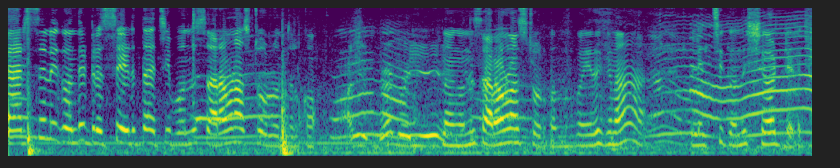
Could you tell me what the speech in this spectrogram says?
தர்சனுக்கு வந்து ட்ரெஸ் எடுத்தாச்சு. இப்போ வந்து சரவணா ஸ்டோர் வந்திருக்கோம். நாங்கள் வந்து சரவணா ஸ்டோருக்கு வந்திருக்கோம். எதுக்குன்னா லெச்சுக்கு வந்து ஷர்ட் எடுக்க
